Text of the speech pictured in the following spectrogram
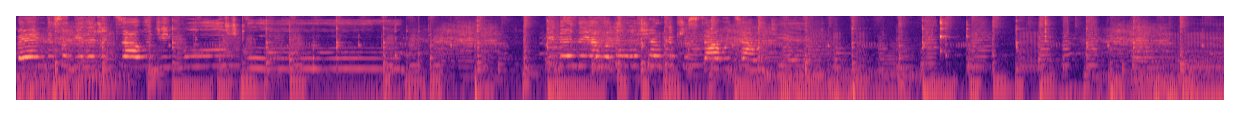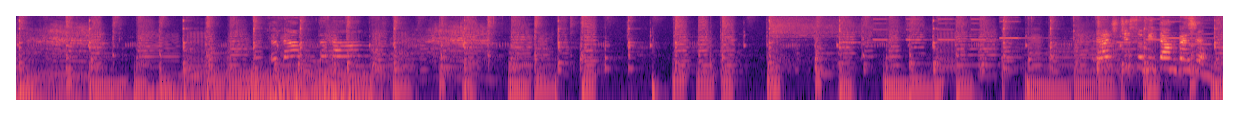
Będę sobie leżeć cały dzień w łóżku. I będę jadła tą owsiankę przez cały, cały dzień. Ta-dam, ta-dam. Sobie tam beze mnie.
